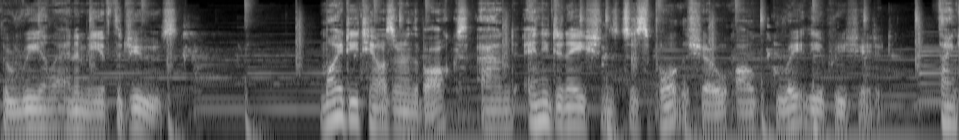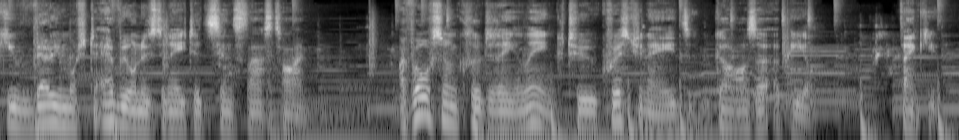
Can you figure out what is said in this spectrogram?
the Real Enemy of the Jews. My details are in the box, and any donations to support the show are greatly appreciated. Thank you very much to everyone who's donated since last time. I've also included a link to Christian Aid's Gaza Appeal. Thank you.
